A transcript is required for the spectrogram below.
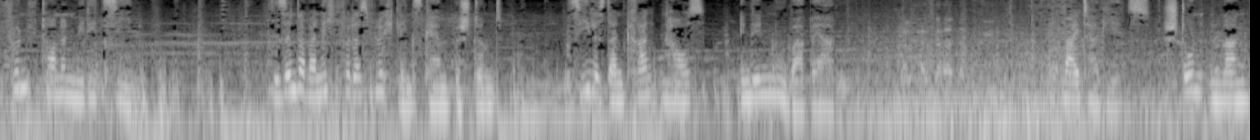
fünf Tonnen Medizin. Sie sind aber nicht für das Flüchtlingscamp bestimmt. Ziel ist ein Krankenhaus in den Nuba-Bergen. Weiter geht's, stundenlang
